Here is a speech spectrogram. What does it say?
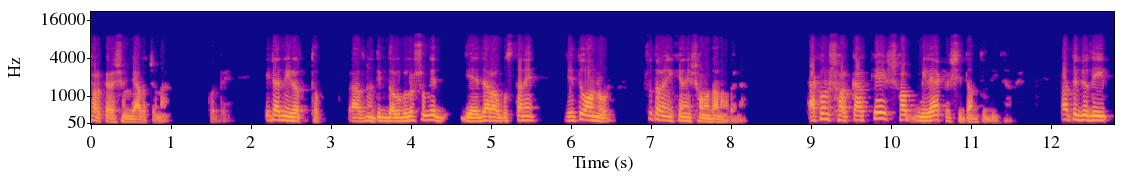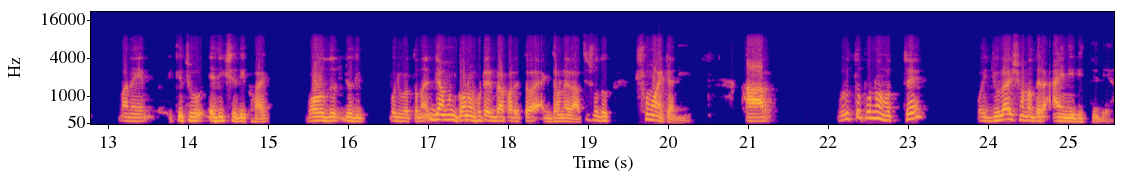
সরকারের সঙ্গে আলোচনা করবে। এটা নিরর্থক। রাজনৈতিক দলগুলোর সঙ্গে যে যার অবস্থানে যেহেতু অনর সুতরাং এখানে সমাধান হবে না। এখন সরকারকে সব মিলে একটা সিদ্ধান্ত দিতে হবে। তাতে যদি মানে কিছু এদিক সেদিক হয়, বড় দ- যদি পরিবর্তন হয়, যেমন গণভোটের ব্যাপারে তো এক ধরনের আছে, শুধু সময়টা নিয়ে। আর গুরুত্বপূর্ণ হচ্ছে ওই জুলাই সনদের আইনি ভিত্তি দেয়া।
